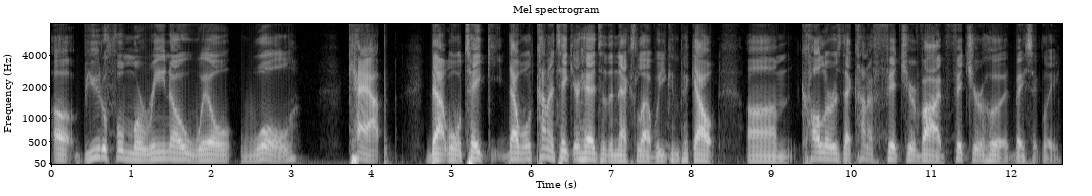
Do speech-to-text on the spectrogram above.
a beautiful merino will wool cap that will take that will kind of take your head to the next level. You can pick out um, colors that kind of fit your vibe, fit your hood, basically.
